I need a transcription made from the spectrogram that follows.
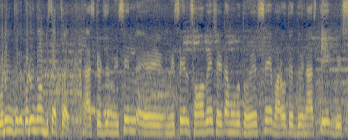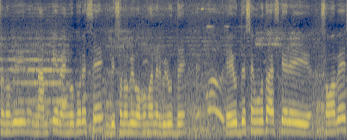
কঠিন থেকে কঠিনতম বিচার চাই। আজকের যে মিছিল মিছিল সমাবেশ, এটা মূলত হয়েছে ভারতের দুই নাস্তিক, বিশ্বনবীর নামকে ব্যঙ্গ করেছে বিশ্বনবী অপমানের বিরুদ্ধে। এই উদ্দেশ্যে মূলত আজকের এই সমাবেশ।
